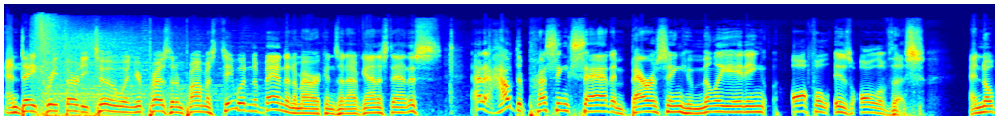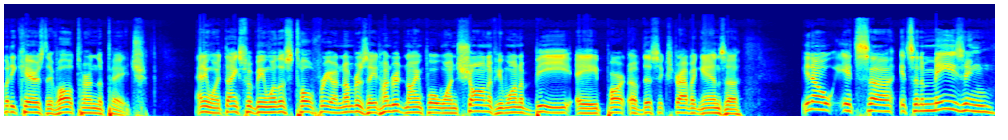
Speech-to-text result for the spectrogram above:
And day 332, when your president promised he wouldn't abandon Americans in Afghanistan. This, how depressing, sad, embarrassing, humiliating, awful is all of this? And nobody cares. They've all turned the page. Anyway, thanks for being with us. Toll free, our number is 800 941 Sean if you want to be a part of this extravaganza. You know, it's uh, it's an amazing.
